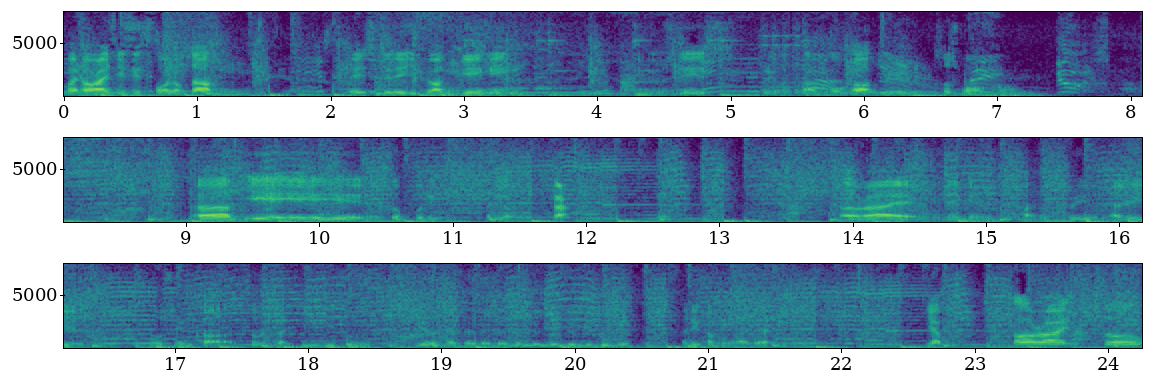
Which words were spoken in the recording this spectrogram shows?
why not right? This is for your thumb. basically if you want gaming use this. put it on thumb. Oh god. So small um, yeah, yeah, yeah, yeah. So put it your. Ah. Alright, then you can touch the screen like this. No SIM card, so it's like easy to hear. I need something like that. Yep. Alright, so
